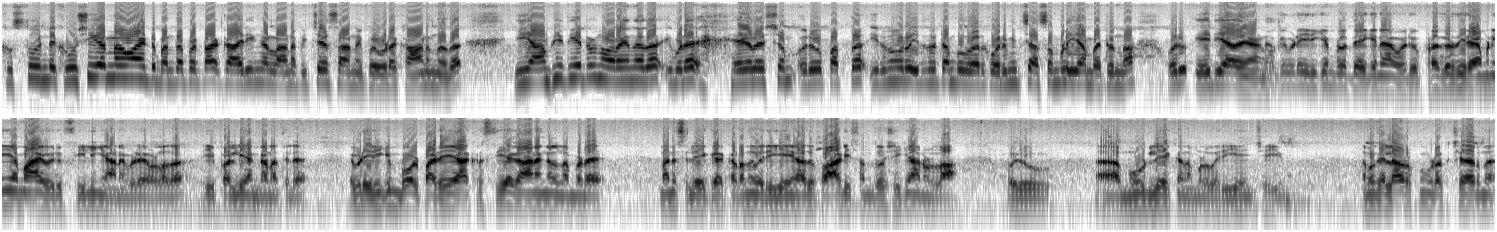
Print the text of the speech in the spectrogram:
ക്രിസ്തുവിന്റെ ക്രൂശീകരണവുമായിട്ട് ബന്ധപ്പെട്ട കാര്യങ്ങളിലാണ് പിക്ചേഴ്സാണ് ഇപ്പോൾ ഇവിടെ കാണുന്നത്. ഈ ആംഫി തിയേറ്റർ എന്ന് പറയുന്നത് ഇവിടെ ഏകദേശം ഒരു പത്ത് ഇരുന്നൂറ് ഇരുന്നൂറ്റമ്പത് പേർക്ക് ഒരുമിച്ച് അസംബിൾ ചെയ്യാൻ പറ്റുന്ന ഒരു ഏരിയയാണ്. ഇവിടെ ഇരിക്കുമ്പോഴത്തേക്കിന് ഒരു പ്രകൃതി രമണീയമായ ഒരു ഫീലിംഗ് ആണ് ഇവിടെ ഉള്ളത് ഈ പള്ളി അങ്കണത്തിൽ ഇവിടെ ഇരിക്കുമ്പോൾ പഴയ ക്രിസ്തീയ ഗാനങ്ങൾ നമ്മുടെ മനസ്സിലേക്ക് കടന്നു വരികയും അത് പാടി സന്തോഷിക്കാനുള്ള ഒരു മൂഡിലേക്ക് നമ്മൾ വരികയും ചെയ്യും. നമുക്ക് എല്ലാവർക്കും കൂടെ ചേർന്ന്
